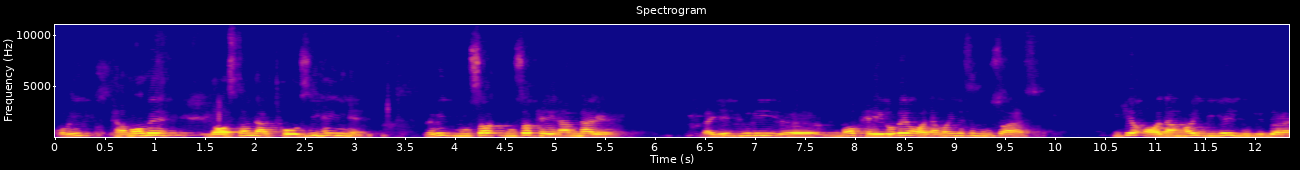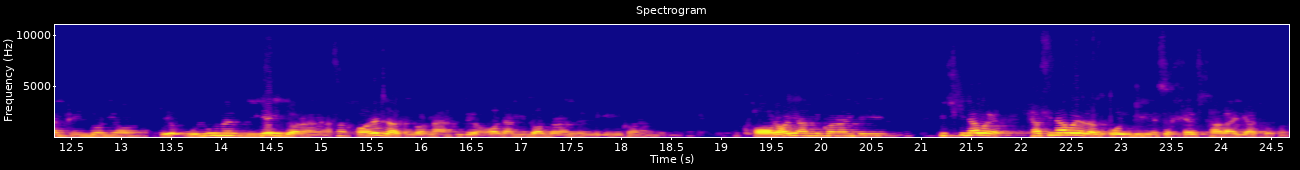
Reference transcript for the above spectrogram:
خب این تمام داستان در توضیح اینه. ببین موسی موسی پیغمبره و یه جوری ما پیرو آدمایی مثل موسی هست اینکه آدم های دیگه وجود دارن تو این دنیا که علوم دیگه ای دارن. اصلا خارج از انگار محدود آدمیزاد دارن زندگی می‌کنن. کارهایی هم می‌کنن که هیچکی نباید کسی نباید از الگویی مثل خز تبعیت بکنه.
